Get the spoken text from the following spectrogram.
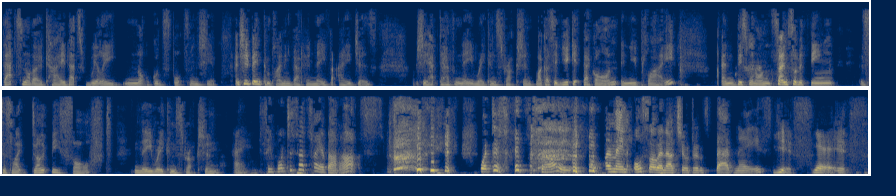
that's not okay. That's really not good sportsmanship. And she'd been complaining about her knee for ages. She had to have knee reconstruction. Like I said, you get back on and you play. And this went on, same sort of thing. It's just like, don't be soft. Knee reconstruction. Okay. See, what does that say about us? What does it say? I mean, also in our children's bad knees. yes. Yeah. Yes.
